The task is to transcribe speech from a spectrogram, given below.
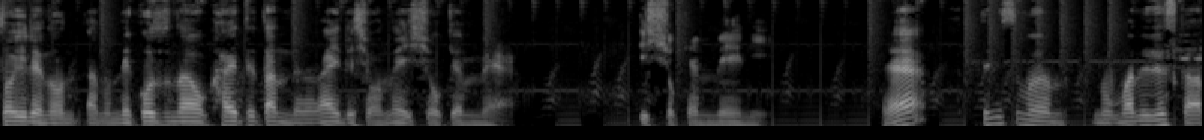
トイレのあの猫砂を変えてたんじゃないでしょうね、一生懸命。一生懸命に。え？テニスマンの真似ですか？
